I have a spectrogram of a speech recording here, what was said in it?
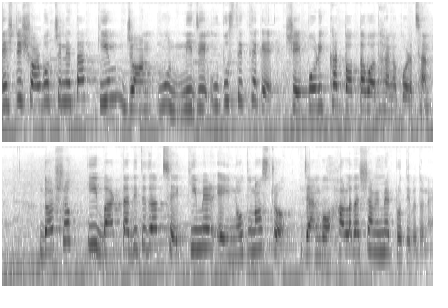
দেশটির সর্বোচ্চ নেতা কিম জন উন নিজে উপস্থিত থেকে সেই পরীক্ষার তত্ত্বাবধান করেছেন। দর্শক, কি বার্তা দিতে যাচ্ছে কিমের এই নতুন অস্ত্র? জানব হাওলাদার শামীমের প্রতিবেদনে।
